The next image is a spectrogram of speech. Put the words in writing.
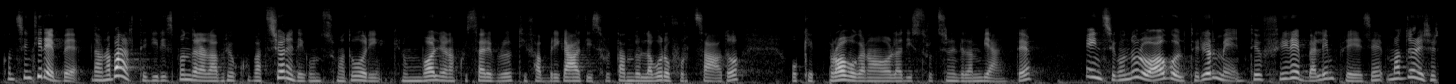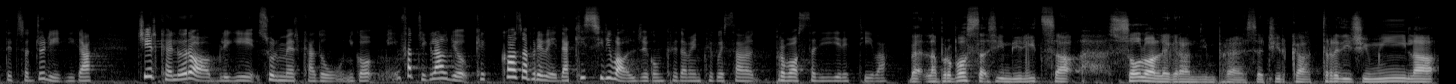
consentirebbe da una parte di rispondere alla preoccupazione dei consumatori che non vogliono acquistare prodotti fabbricati sfruttando il lavoro forzato o che provocano la distruzione dell'ambiente, e in secondo luogo ulteriormente offrirebbe alle imprese maggiore certezza giuridica circa i loro obblighi sul mercato unico. Infatti Claudio, che cosa prevede? A chi si rivolge concretamente questa proposta di direttiva? Beh, la proposta si indirizza solo alle grandi imprese, circa 13.000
